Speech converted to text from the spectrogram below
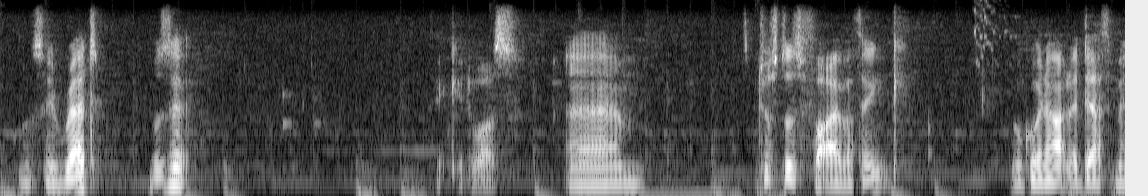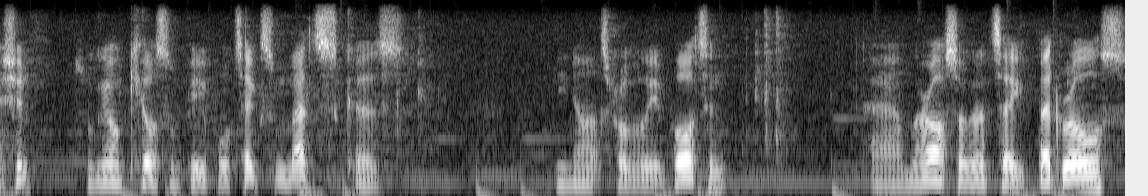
I want to say Red. Was it? I think it was. Um, just us five, I think. We're going out on a death mission. So we're going to kill some people, take some meds, because you know that's probably important. Um, we're also going to take bedrolls.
